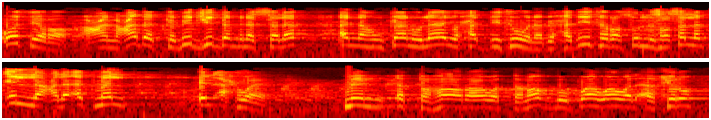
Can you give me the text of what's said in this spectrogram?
أثر عن عدد كبير جدا من السلف أنهم كانوا لا يحدثون بحديث الرسول صلى الله عليه وسلم إلا على أكمل الأحوال من الطهارة والتنظف و والآخرة.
